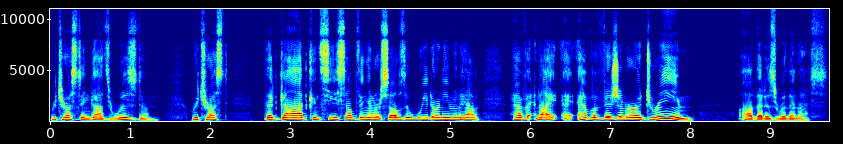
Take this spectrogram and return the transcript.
We trust in God's wisdom. We trust that God can see something in ourselves that we don't even have have and I have a vision or a dream uh, that is within us.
